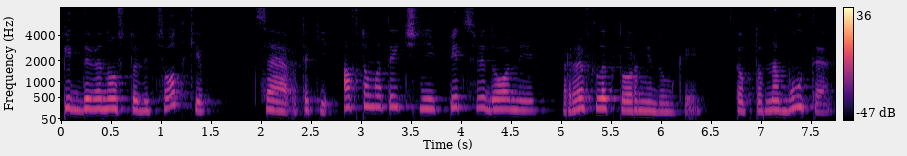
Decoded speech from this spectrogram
під 90% це такі автоматичні, підсвідомі, рефлекторні думки. Тобто набуте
